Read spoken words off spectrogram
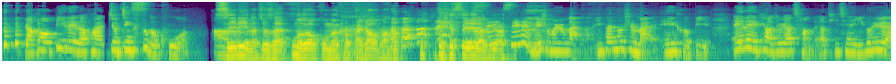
然后 B 类的话就进四个窟。啊 C 类呢，就是在莫高窟门口拍照吗？那个 C 类能 C 干 C 类没什么人买了，一般都是买 A 和 B。A 类票就是要抢的，要提前一个月，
